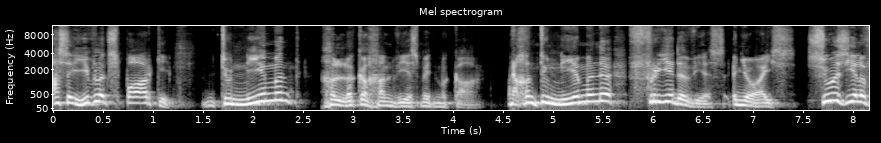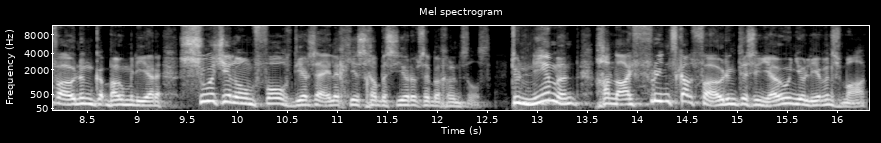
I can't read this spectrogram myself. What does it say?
as 'n huwelikspaartjie toenemend gelukkig gaan wees met mekaar. Dan gaan toenemende vrede wees in jou huis. Soos jy 'n verhouding bou met die Here, soos jy hom volg deur sy Heilige Gees gebaseer op sy beginsels. Toenemend gaan daai vriendskapsverhouding tussen jou en jou lewensmaat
